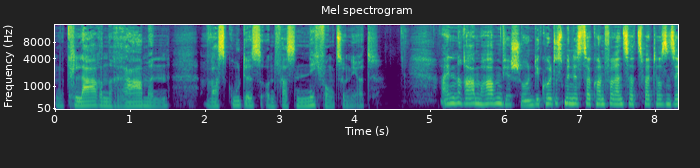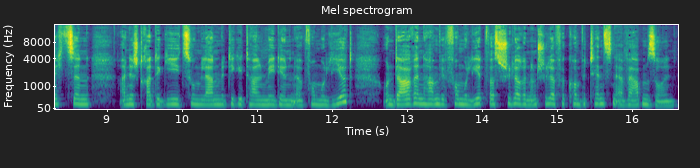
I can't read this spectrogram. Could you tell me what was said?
einen klaren Rahmen, was gut ist und was nicht funktioniert? Einen Rahmen haben wir schon. Die Kultusministerkonferenz hat 2016 eine Strategie zum Lernen mit digitalen Medien äh, formuliert. Und darin haben wir formuliert, was Schülerinnen und Schüler für Kompetenzen erwerben sollen.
